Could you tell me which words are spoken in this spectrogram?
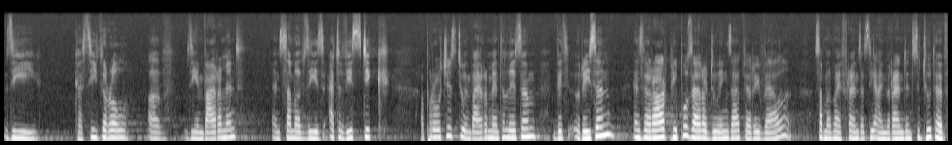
the cathedral of the environment and some of these atavistic approaches to environmentalism with reason. And there are people that are doing that very well. Some of my friends at the Ayn Rand Institute have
